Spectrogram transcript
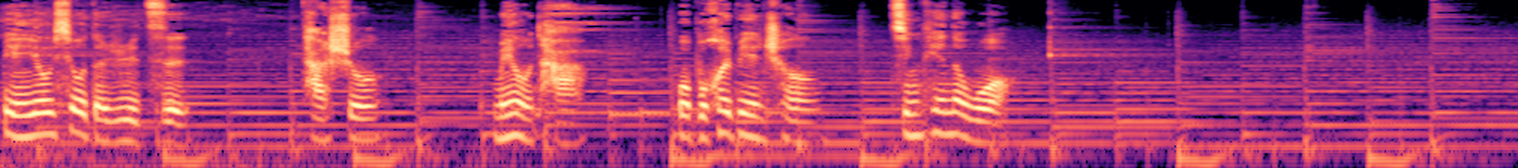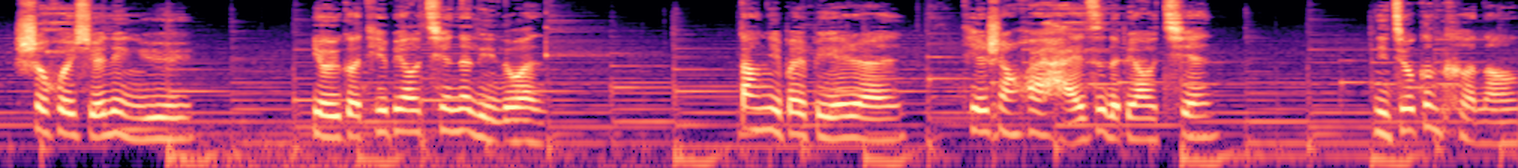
变优秀的日子。他说：“没有他，我不会变成今天的我。”社会学领域有一个贴标签的理论：当你被别人贴上坏孩子的标签，你就更可能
